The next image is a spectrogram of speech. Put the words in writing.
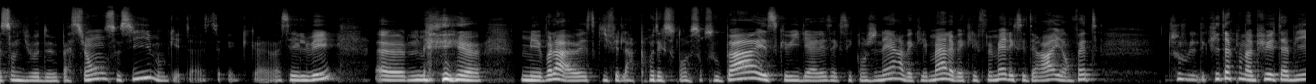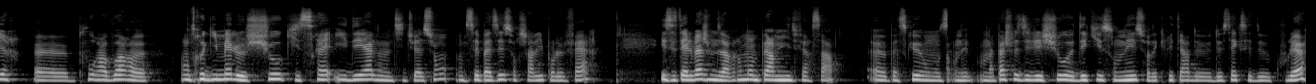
son niveau de patience aussi, bon, qui est assez, élevé. mais, mais voilà, est-ce qu'il fait de la protection de ressources ou pas? Est-ce qu'il est à l'aise avec ses congénères, avec les mâles, avec les femelles, etc. Et en fait, tous les critères qu'on a pu établir pour avoir entre guillemets le chiot qui serait idéal dans notre situation, on s'est basé sur Charlie pour le faire. Et cet élevage nous a vraiment permis de faire ça. Euh, parce qu'on n'a pas choisi les chiots dès qu'ils sont nés sur des critères de, sexe et de couleur.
